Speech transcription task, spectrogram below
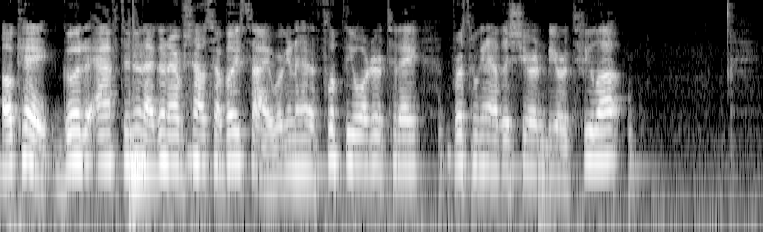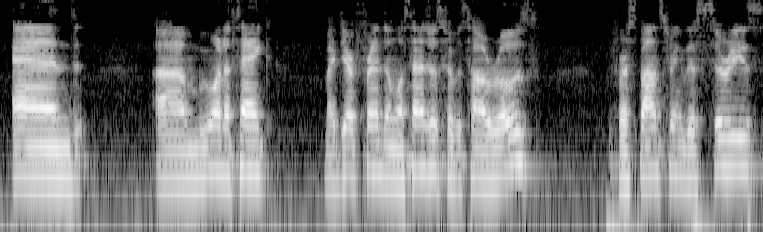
Okay, good afternoon. I'm going to have Shabbos Rabbeisai. We're going to flip the order today. First, we're going to have the Shir and Biur Tefillah. And um, we want to thank my dear friend in Los Angeles, Fabital Rose, for sponsoring this series.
